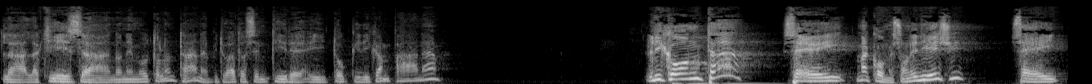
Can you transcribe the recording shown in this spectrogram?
la, la chiesa non è molto lontana, è abituato a sentire i tocchi di campana. Li conta? Sei. Ma come? Sono le dieci? Sei.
